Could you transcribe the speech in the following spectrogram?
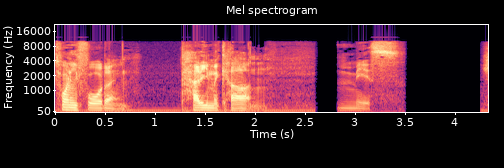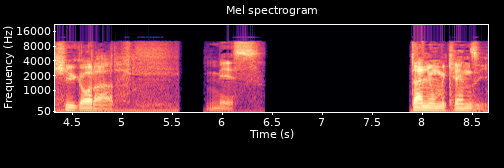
2014, Paddy McCartin. Miss. Hugh Goddard. Miss. Daniel McKenzie.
